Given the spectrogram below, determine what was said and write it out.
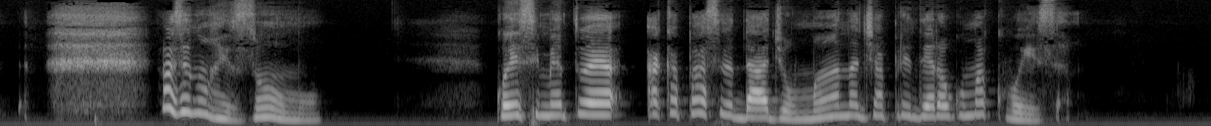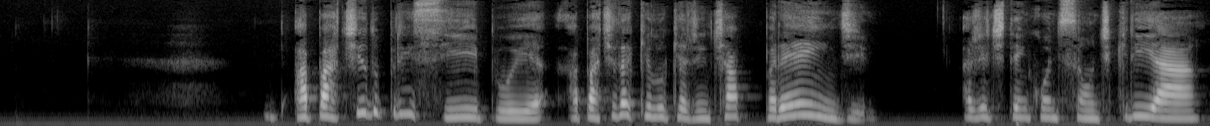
Fazendo um resumo, conhecimento é a capacidade humana de aprender alguma coisa. A partir do princípio e a partir daquilo que a gente aprende, a gente tem condição de criar.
